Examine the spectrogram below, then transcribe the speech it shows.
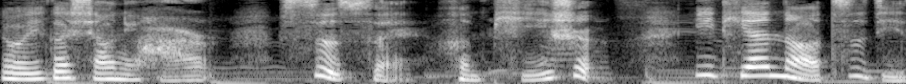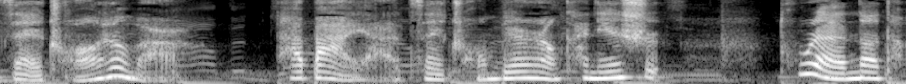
有一个小女孩，四岁，很皮实。一天呢，自己在床上玩，她爸呀在床边上看电视。突然呢，她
